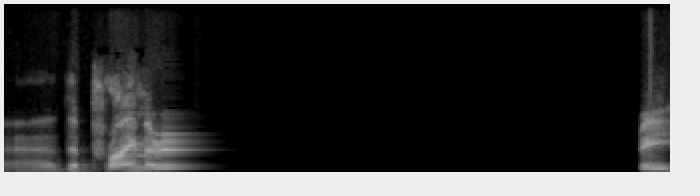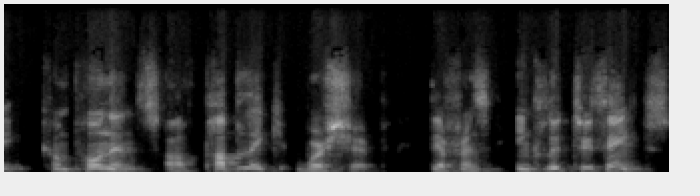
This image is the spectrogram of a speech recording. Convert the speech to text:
Uh, the primary components of public worship difference include two things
